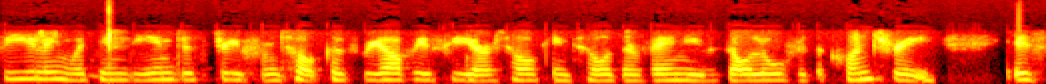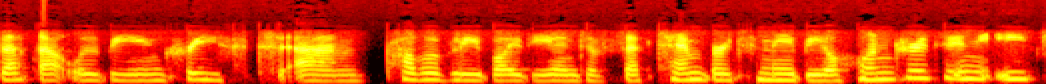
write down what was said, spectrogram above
feeling within the industry from talk, because we obviously are talking to other venues all over the country, is that that will be increased um, probably by the end of September to maybe 100 in each.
